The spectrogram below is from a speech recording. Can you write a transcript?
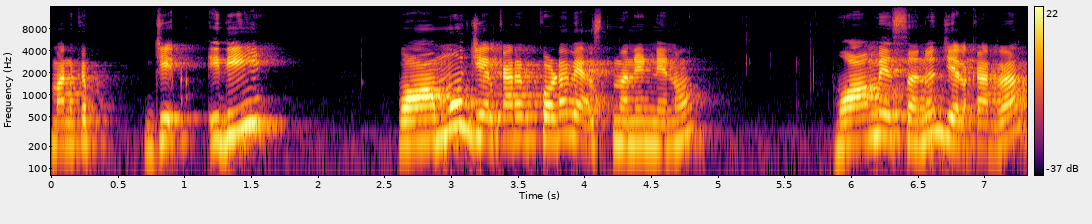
మనకు జీ ఇది వాము జీలకర్ర కూడా వేస్తున్నానండి నేను. వాము వేస్తాను జీలకర్ర.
